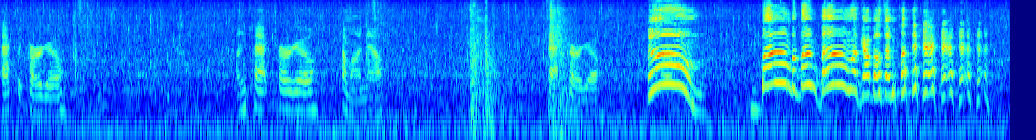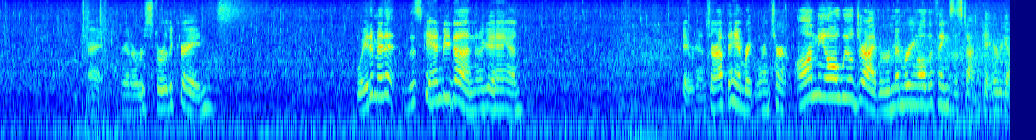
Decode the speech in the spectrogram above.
pack the cargo. Unpack cargo. Come on now. Pack cargo. Boom! Boom! Boom! Boom! Boom! Look, got both of them. Alright, we're gonna restore the crane. Wait a minute. This can be done. Okay, hang on. Okay, we're gonna turn off the handbrake. We're gonna turn on the all-wheel drive. We're remembering all the things this time. Okay, here we go.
